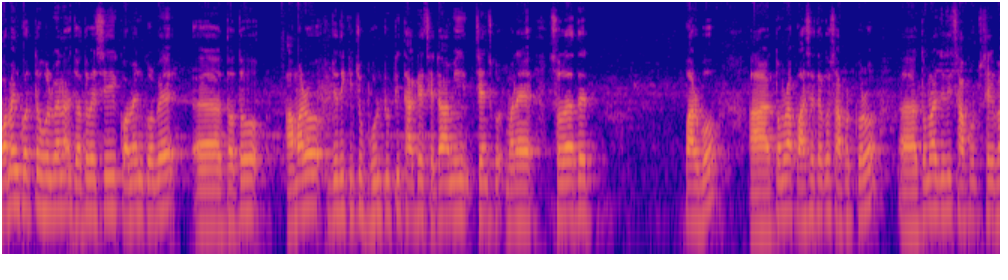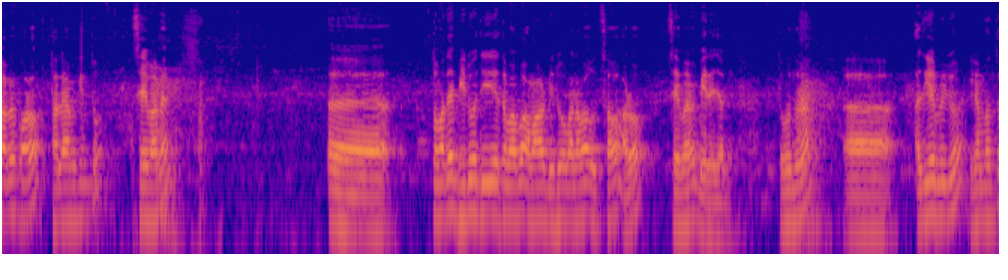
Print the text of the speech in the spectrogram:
কমেন্ট করতে ভুলবে না। যত বেশি কমেন্ট করবে তত আমারও যদি কিছু ভুল ত্রুটি থাকে, সেটা আমি চেঞ্জ মানে শোধাতে পারব। আর তোমরা পাশে থেকো সাপোর্ট করো। তোমরা যদি সাপোর্ট সেইভাবে করো, তাহলে আমি কিন্তু সেইভাবে তোমাদের ভিডিও দিয়ে যেতে পারব, আমার ভিডিও বানাবার উৎসাহ আরও সেইভাবে বেড়ে যাবে। তো বন্ধুরা আজকের ভিডিও এখান পর্যন্ত।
